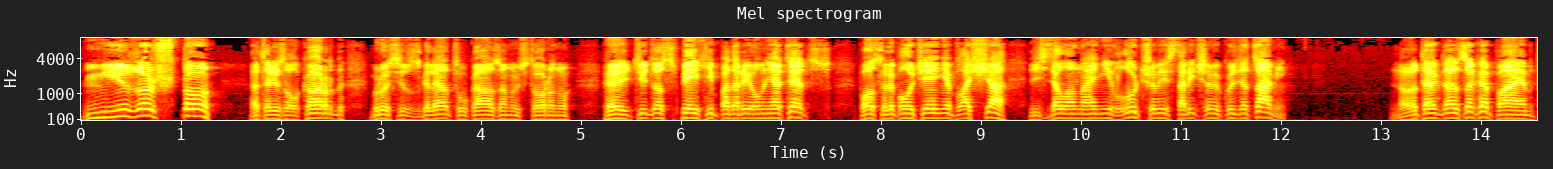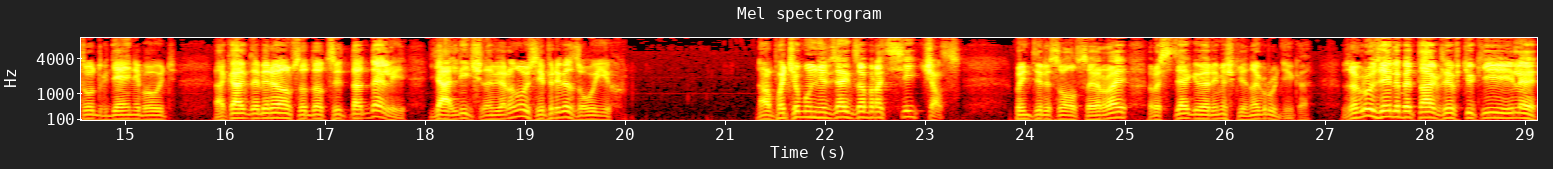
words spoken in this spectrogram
Ни за что! — отрезал Кард, бросив взгляд в указанную сторону. — Эти доспехи подарил мне отец после получения плаща, и сделаны они лучшими столичными кузнецами. — Ну, тогда закопаем тут где-нибудь, а как доберемся до цитадели, я лично вернусь и привезу их. — А почему нельзя их забрать сейчас? — поинтересовался Рай, растягивая ремешки нагрудника. — Загрузили бы также в тюки или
